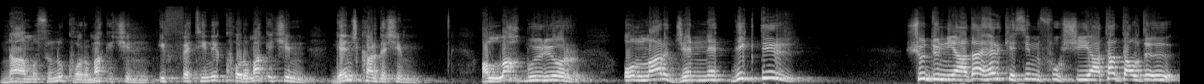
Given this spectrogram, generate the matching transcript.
Namusunu korumak için, iffetini korumak için genç kardeşim Allah buyuruyor onlar cennetliktir. Şu dünyada herkesin fuhşiyata daldığı,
